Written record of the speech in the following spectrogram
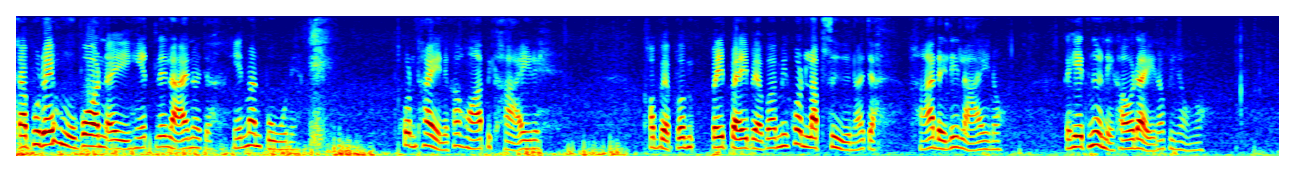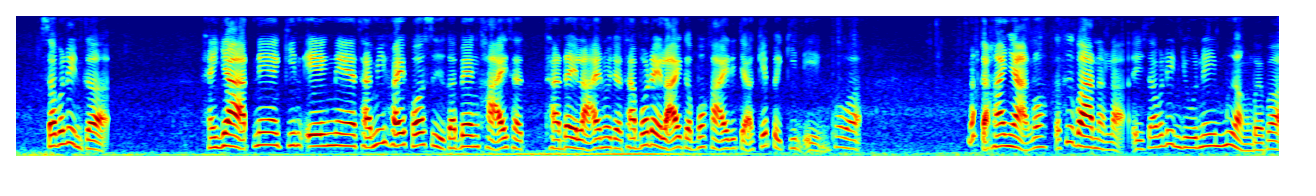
ถ้าผู้ได้หูบอลไอเห็ดหลายๆเนาะจ้ะเห็ดมันปูเนี่ยคนไทยเนี่ยเขาหาไปขายเลย เขาแบบว่าไปไปแบบว่ามีคนรับสื่อนะจ้ะหาได้หลายๆเนาะก็เฮ็ดเงินให้เขาได้เนาะพี่น้องเนาะซาบลินก็ให้ญาติแน่กินเองแน่ถ้ามีใครขอสื่อก็แบ่งขายถ้าถ้าได้หลายเนาะจ้ะถ้าบ่ได้หลายก็บ่ขายเด้อจ้ะเก็บไปกินเอง เพราะว่ามันก็หายากเนาะก็คือบ้านนั่นล่ะไอ้สาวลินอยู่ในเมืองแบบว่า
